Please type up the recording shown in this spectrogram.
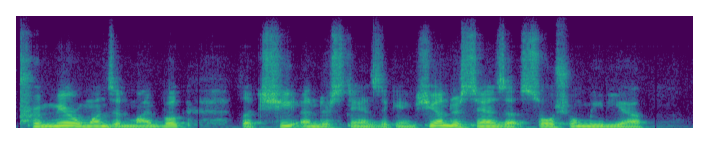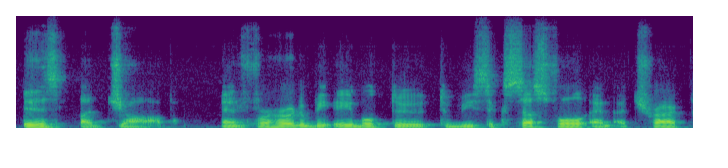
premier ones in my book. Like she understands the game. She understands that social media is a job, and for her to be able to to be successful and attract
